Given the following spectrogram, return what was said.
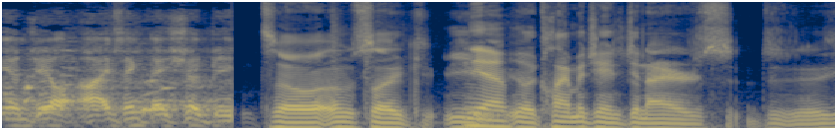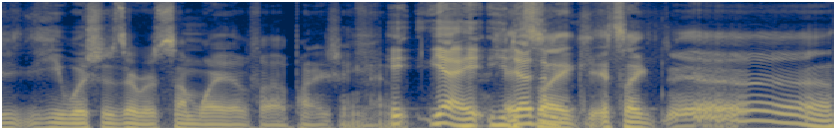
in jail. I think they should be. So it was like, you, Yeah. uh, climate change deniers. He wishes there was some way of uh, punishing them. he, yeah, he, he it's doesn't. like it's like, uh,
